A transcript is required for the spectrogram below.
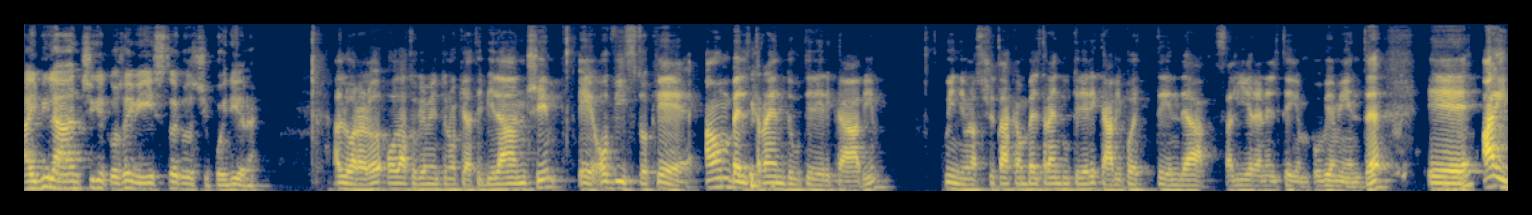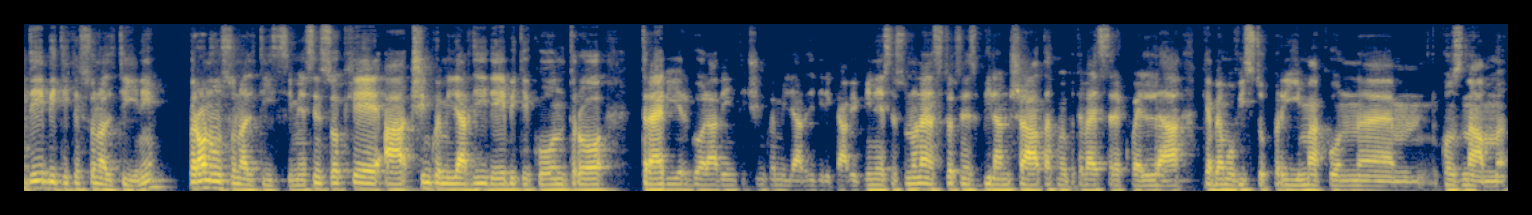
ai bilanci, che cosa hai visto e cosa ci puoi dire? Allora, ho dato ovviamente un'occhiata ai bilanci e ho visto che ha un bel trend utili ricavi, quindi una società che ha un bel trend utili ricavi poi tende a salire nel tempo, ovviamente, e mm. ha i debiti che sono altini, però non sono altissimi, nel senso che ha 5 miliardi di debiti contro 3,25 miliardi di ricavi, quindi nel senso non è una situazione sbilanciata come poteva essere quella che abbiamo visto prima con, ehm, con Snam.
